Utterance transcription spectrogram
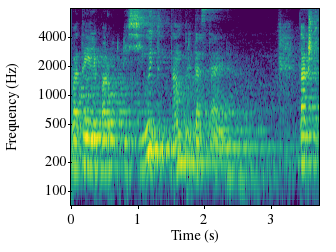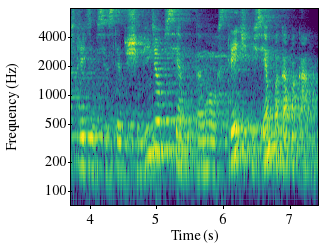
в отеле Барут Письюит нам предоставили. Так что встретимся в следующем видео. Всем до новых встреч и всем пока-пока!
